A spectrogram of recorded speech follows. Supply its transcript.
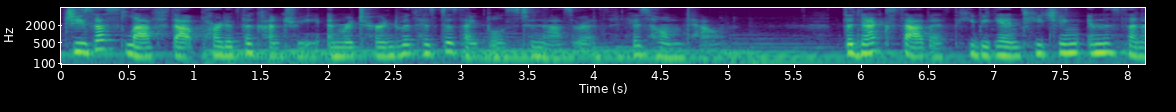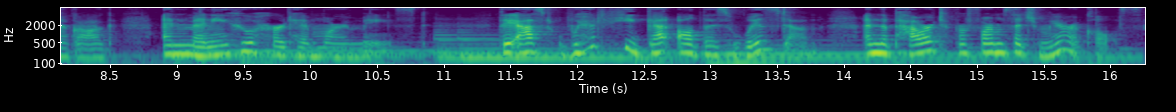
Jesus left that part of the country and returned with his disciples to Nazareth, his hometown. The next Sabbath, he began teaching in the synagogue, and many who heard him were amazed. They asked, Where did he get all this wisdom and the power to perform such miracles?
